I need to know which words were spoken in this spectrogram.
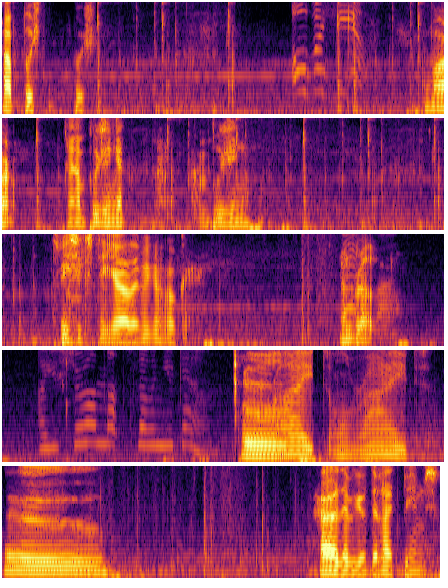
Ah, push, push. Over here! More. I'm pushing it. I'm pushing. 360, yeah, there we go, okay. And There you roll. are. Are you sure I'm not slowing you down? Oh, Right, alright. oh. Oh, there we go, the light beams.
